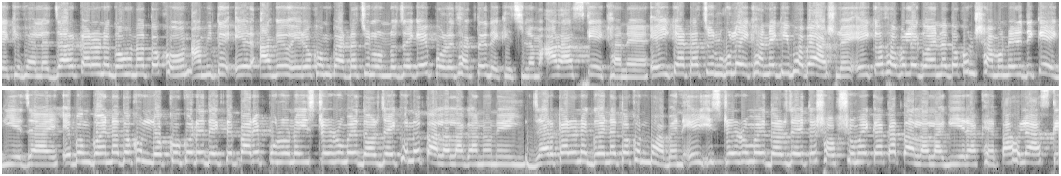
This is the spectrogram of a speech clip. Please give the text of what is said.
দেখে ফেলে। যার কারণে গহনা তখন, আমি তো এর আগেও এরকম কাটা চুল অন্য জায়গায় পড়ে থাকতে দেখেছিলাম, আর আজকে এখানে। এই কাটা চুলগুলো এখানে কীভাবে আসলো? এই কথা বলে গয়না তখন সামনের দিকে এগিয়ে যায়, এবং গয়না তখন লক্ষ্য করে দেখতে পারে পুরনো স্টোর রুমের দরজায় কোনো তালা লাগানো নেই। যার কারণে গয়না তখন ভাবেন, এই স্টোর রুমের দরজায় তো সবসময় কাকা তালা লাগিয়ে রাখে, তাহলে আজকে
